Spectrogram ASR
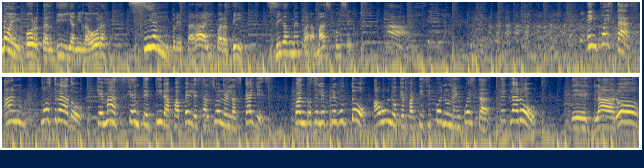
No importa el día ni la hora, siempre estará ahí para ti. Síganme para más consejos. Ay, señor. Encuestas mostrado que más gente tira papeles al suelo en las calles. Cuando se le preguntó a uno que participó en una encuesta, declaró, declaró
